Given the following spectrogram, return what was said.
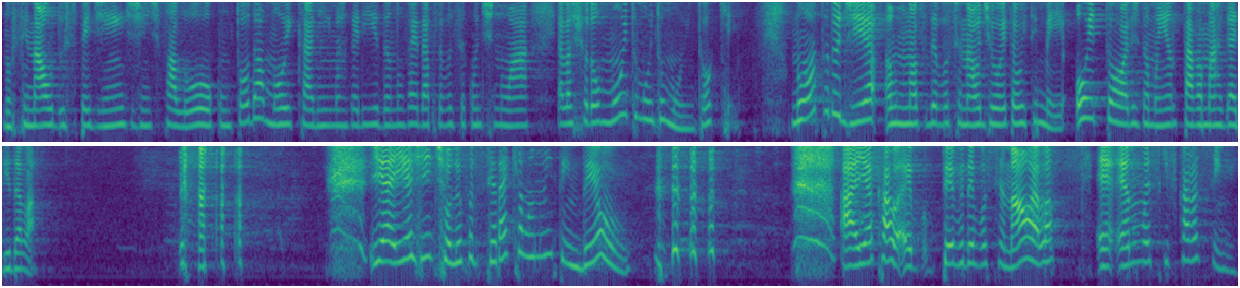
No final do expediente a gente falou com todo amor e carinho, Margarida, não vai dar para você continuar. Ela chorou muito, muito, muito. OK. No outro dia, o nosso devocional de 8 a 8 e meia. 8 horas da manhã estava a Margarida lá. e aí a gente olhou e falou: será que ela não entendeu? aí teve o devocional, ela é, eram umas que ficava assim,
